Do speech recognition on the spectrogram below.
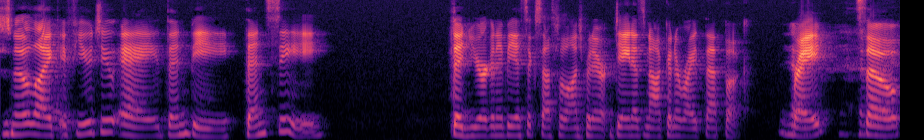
There's no like if you do A, then B, then C, then you're going to be a successful entrepreneur. Dana's not going to write that book, right? So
